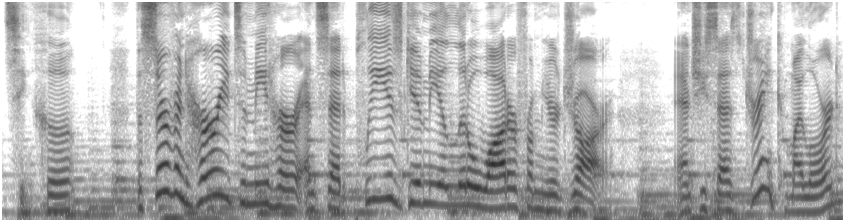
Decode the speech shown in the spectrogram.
请喝。” The servant hurried to meet her and said, Please give me a little water from your jar. And she says, Drink, my lord,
